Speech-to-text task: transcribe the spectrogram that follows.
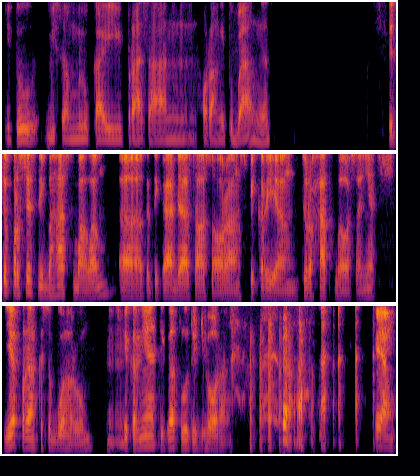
Itu bisa melukai perasaan orang itu banget. itu persis dibahas semalam uh, ketika ada salah seorang speaker yang curhat bahwasanya dia pernah ke sebuah room, speakernya 37 orang. yang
